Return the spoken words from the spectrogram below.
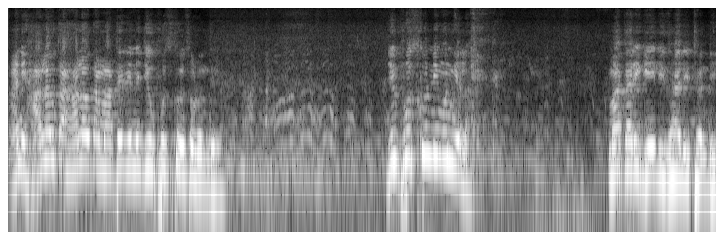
आणि हलवता हलवता म्हातारीने जीव फुसकून सोडून दिला. जीव फुसकून निघून गेला. म्हातारी गेली झाली थंडी.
